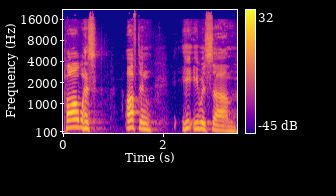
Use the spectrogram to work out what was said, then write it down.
Paul was often, he, he was um,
